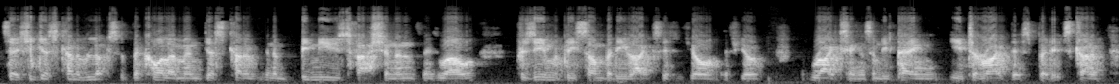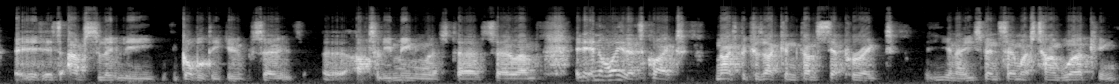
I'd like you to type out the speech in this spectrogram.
So she just kind of looks at the column and just kind of in a bemused fashion and says, well, presumably somebody likes it if you're if you're writing and somebody's paying you to write this, but it's kind of it's absolutely gobbledygook, so it's uh, utterly meaningless to her. So um, in, in, a way, that's quite nice because I can kind of separate you know, you spend so much time working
